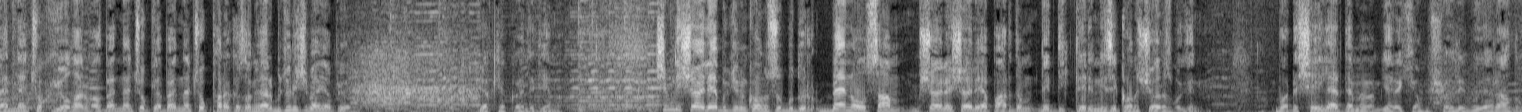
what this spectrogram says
Benden çok yiyorlar val. Benden çok ya. Benden çok para kazanıyorlar. Bütün işi ben yapıyorum. Yok yok öyle diyemem. Şimdi şöyle bugünün konusu budur. Ben olsam şöyle şöyle yapardım dediklerinizi konuşuyoruz bugün. Bu arada şeyler dememem gerekiyormuş. Öyle bir uyarı aldım.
